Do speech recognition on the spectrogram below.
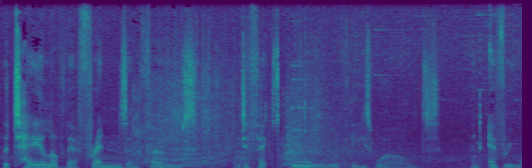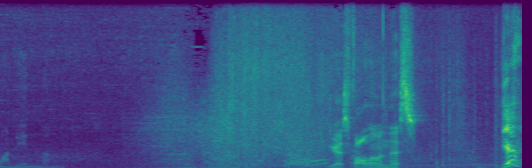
The tale of their friends and foes. It affects all of these worlds, and everyone in them. You guys following this? Yeah,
